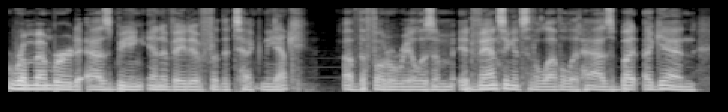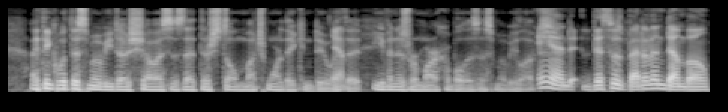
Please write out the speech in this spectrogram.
remembered as being innovative for the technique of the photorealism, advancing it to the level it has. But again, I think what this movie does show us is that there's still much more they can do with Yep. it, even as remarkable as this movie looks. And this was better than Dumbo.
